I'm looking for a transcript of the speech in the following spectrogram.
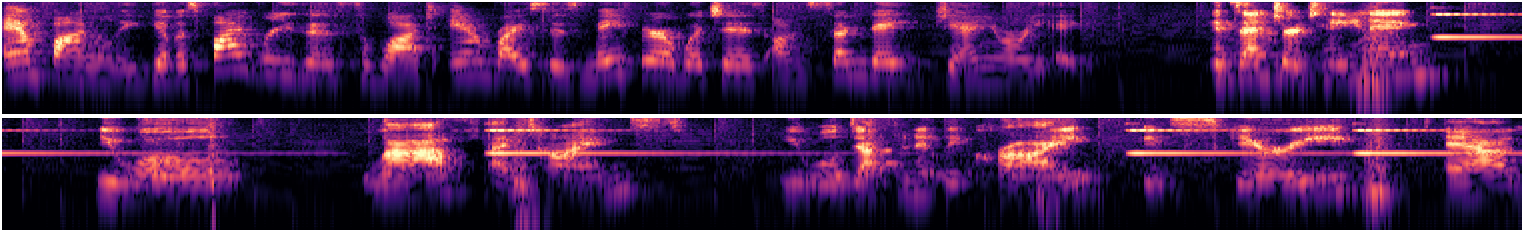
And finally, give us five reasons to watch Anne Rice's Mayfair Witches on Sunday, January 8th. It's entertaining. You will laugh at times. You will definitely cry. It's scary. And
